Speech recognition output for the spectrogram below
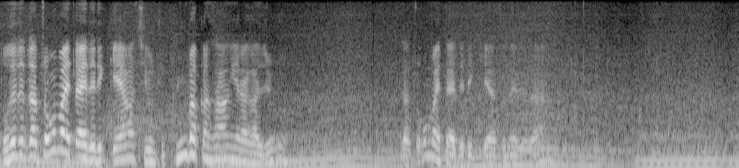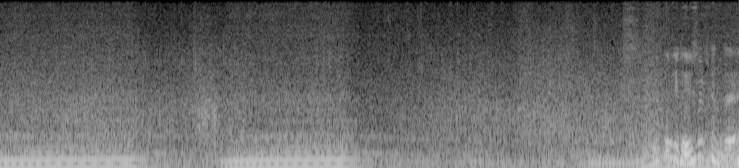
돈에들 다 조금만 이따 해드릴게요 지금 좀 긴박한 상황이라 가지고 일단 조금만 이따 해드릴게요 돈에들 다 물고기 더 있을 텐데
